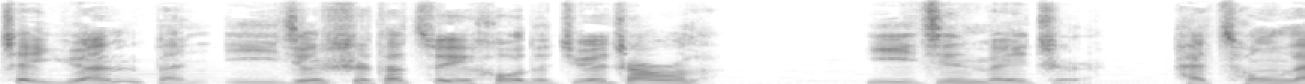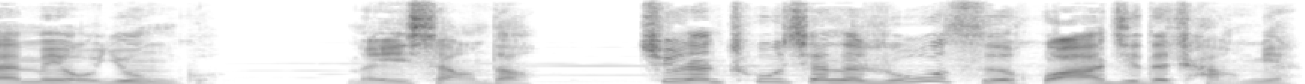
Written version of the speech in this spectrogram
这原本已经是他最后的绝招了，迄今为止还从来没有用过。没想到，居然出现了如此滑稽的场面，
